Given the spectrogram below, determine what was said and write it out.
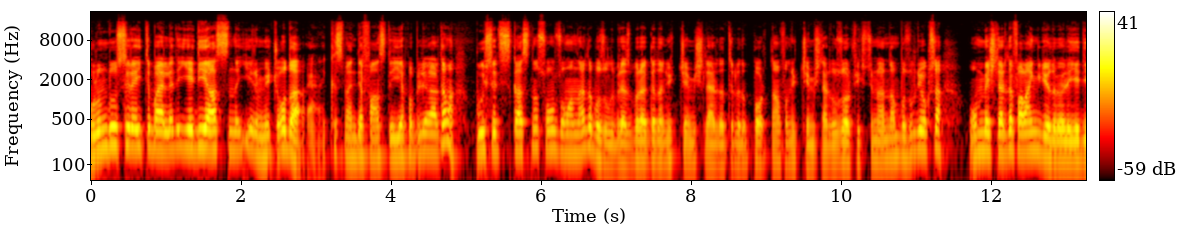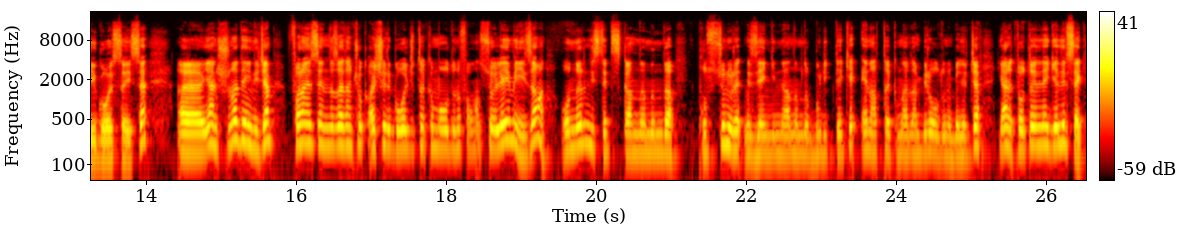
Bulunduğu sıra itibariyle de 7'yi aslında 23 o da yani kısmen defans da iyi yapabiliyorlardı ama bu istatistik aslında son zamanlarda bozuldu biraz. Braga'dan 3 yemişlerdi hatırladım. Port'tan falan 3 yemişlerdi. O zor fikstürlerden bozuldu. Yoksa 15'lerde falan gidiyordu böyle yediği gol sayısı. Ee, yani şuna değineceğim. Fransa'nın da zaten çok aşırı golcü takım olduğunu falan söyleyemeyiz ama onların istatistik anlamında pozisyon üretme zenginliği anlamında bu ligdeki en alt takımlardan biri olduğunu belirteceğim. Yani totaline gelirsek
